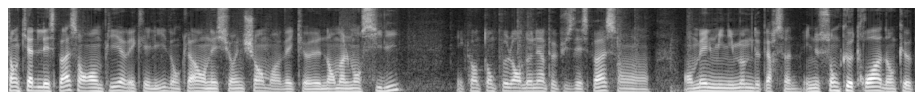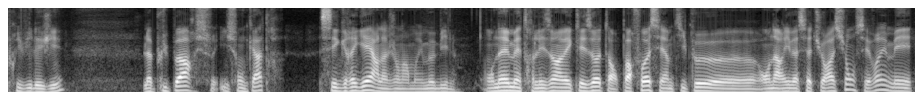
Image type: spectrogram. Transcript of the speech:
Tant qu'il y a de l'espace, on remplit avec les lits. Donc là, on est sur une chambre avec euh, normalement 6 lits. Et quand on peut leur donner un peu plus d'espace, on, met le minimum de personnes. Ils ne sont que 3, donc euh, privilégiés. La plupart, ils sont 4. C'est grégaire, la gendarmerie mobile. On aime être les uns avec les autres. Alors parfois, c'est un petit peu... Euh, on arrive à saturation, c'est vrai, mais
